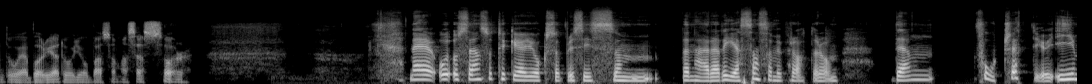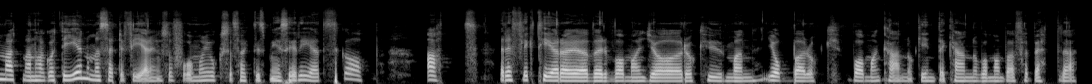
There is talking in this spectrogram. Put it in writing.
då jag började jobba som assessor. Nej, och, och sen så tycker jag ju också precis som den här resan som vi pratar om, den fortsätter ju. I och med att man har gått igenom en certifiering så får man ju också faktiskt med sig redskap att reflektera över vad man gör och hur man jobbar och vad man kan och inte kan och vad man bör förbättra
